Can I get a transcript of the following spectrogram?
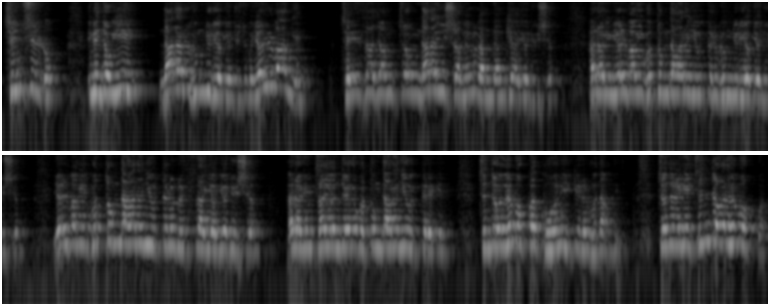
진실로 이 민족이 나라를 긍휼히 여겨주시고 열방에 제사장적 나라의 사명을 감당케 하여 주시오 하나님 열방에 고통당하는 이웃들을 긍휼히 여겨주시오 열방에 고통당하는 이웃들을 불쌍히 여겨주시오 하나님 자연재해로 고통당하는 이웃들에게 진정한 회복과 구원이 있기를 원합니다 저들에게 진정한 회복과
